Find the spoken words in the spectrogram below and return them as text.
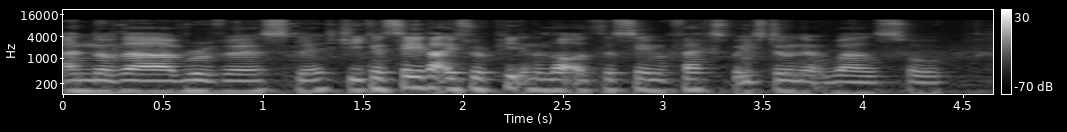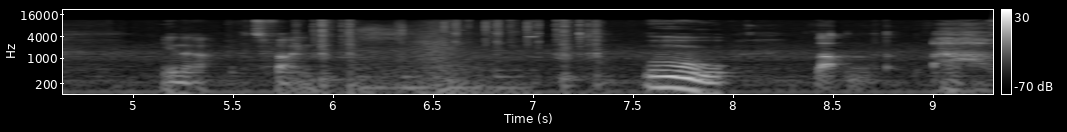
Another reverse glitch. You can see that he's repeating a lot of the same effects, but he's doing it well, so you know it's fine. Ooh, that ah,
